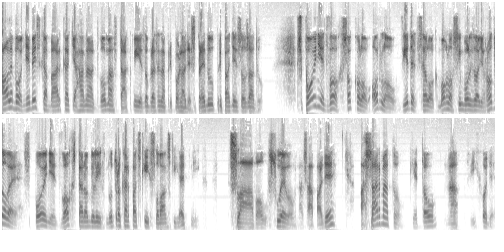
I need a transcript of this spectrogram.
alebo nebeská bárka ťahaná dvoma vtákmi je zobrazená pri pohľade spredu, prípadne zozadu. Spojenie dvoch sokolov orlov v jeden celok mohlo symbolizovať rodové spojenie dvoch starobilých vnútrokarpatských slovanských etník. Slávov, Suevov na západe a Sarmatov, Ketov na východe.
